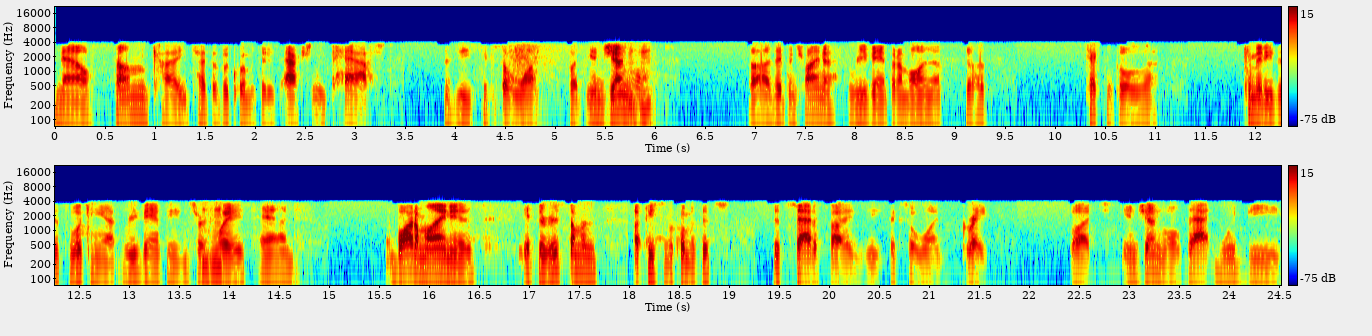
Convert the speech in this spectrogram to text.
now some type of equipment that is actually past the Z601. But in general, mm-hmm. uh, they've been trying to revamp it. I'm on a, a technical uh, committee that's looking at revamping in certain mm-hmm. ways. And bottom line is, if there is someone a piece of equipment that's that satisfies Z601, great. But in general, that would be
